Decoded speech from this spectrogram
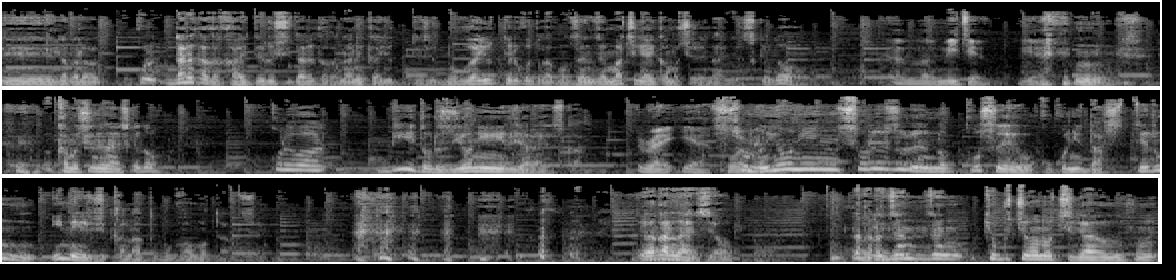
えーだからこれ誰かが書いてるし誰かが何か言って僕が言ってることがもう全然間違いかもしれないですけど、Um, uh, me too. うん、かもしれないですけどこれはビートルズ4人いるじゃないですか right. Yeah. その men. 4人それぞれの個性をここに出してるイメージかなと僕は思ったんですよ わからないですよだから全然曲調の違う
